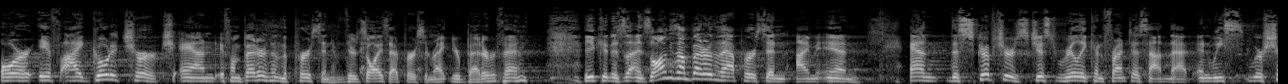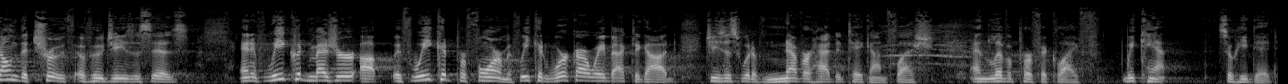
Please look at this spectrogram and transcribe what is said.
Or if I go to church and if I'm better than the person, there's always that person, right? You're better than? You can, as, long as I'm better than that person, I'm in. And the scriptures just really confront us on that. And we, we're shown the truth of who Jesus is. And if we could measure up, if we could perform, if we could work our way back to God, Jesus would have never had to take on flesh and live a perfect life. We can't. So he did.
